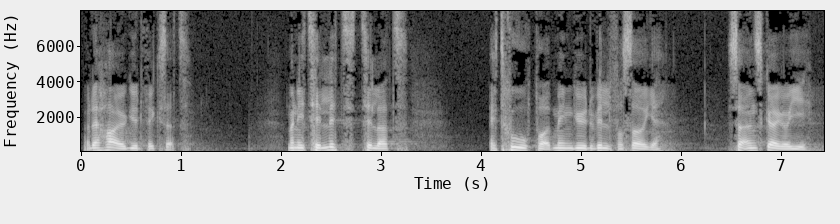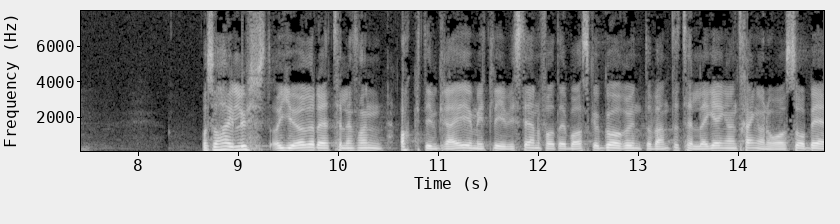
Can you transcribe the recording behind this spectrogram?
Og det har jo Gud fikset. Men i tillit til at jeg tror på at min Gud vil forsørge, så ønsker jeg å gi. Og så har jeg lyst til å gjøre det til en sånn aktiv greie i mitt liv. Istedenfor at jeg bare skal gå rundt og vente til jeg en gang trenger noe, og så be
